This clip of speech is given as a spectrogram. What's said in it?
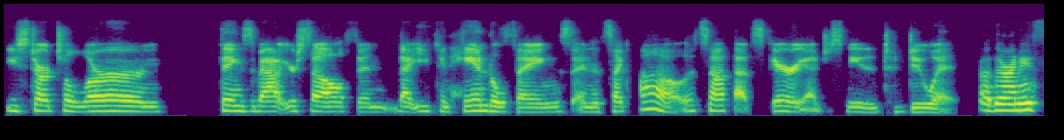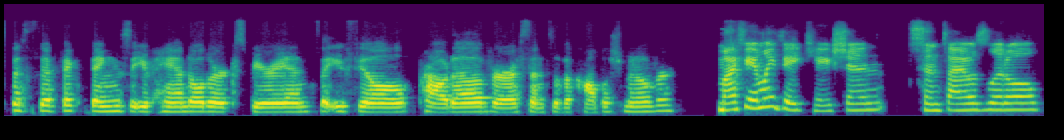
you start to learn things about yourself and that you can handle things and it's like oh it's not that scary i just needed to do it are there any specific things that you've handled or experienced that you feel proud of or a sense of accomplishment over my family vacation since i was little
